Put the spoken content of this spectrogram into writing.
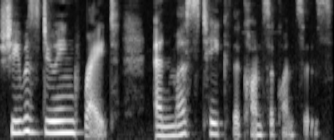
she was doing right and must take the consequences.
